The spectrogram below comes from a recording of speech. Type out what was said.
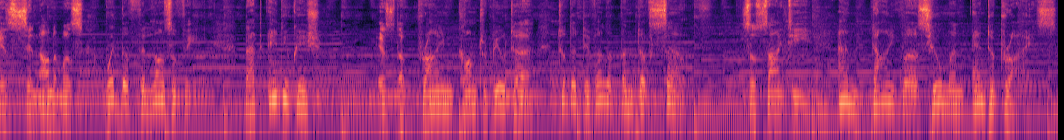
is synonymous with the philosophy that education is the prime contributor to the development of self, society and diverse human enterprise.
